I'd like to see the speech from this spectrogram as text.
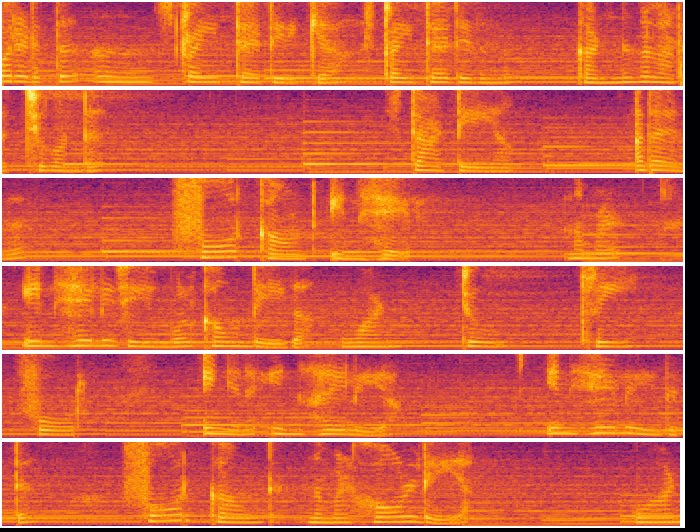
ഒരിടത്ത് സ്ട്രൈറ്റ് ആയിട്ടിരിക്കുക സ്ട്രൈറ്റ് ആയിട്ടിരുന്ന് കണ്ണുകൾ അടച്ചുകൊണ്ട് സ്റ്റാർട്ട് ചെയ്യാം അതായത് ഫോർ കൗണ്ട് ഇൻഹെയിൽ നമ്മൾ ഇൻഹെയിൽ ചെയ്യുമ്പോൾ കൗണ്ട് ചെയ്യുക. വൺ ടു ത്രീ ഫോർ ഇങ്ങനെ ഇൻഹേൽ ചെയ്യുക. ഇൻഹേൽ ചെയ്തിട്ട് ഫോർ കൗണ്ട് നമ്മൾ ഹോൾഡ് ചെയ്യുക. വൺ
